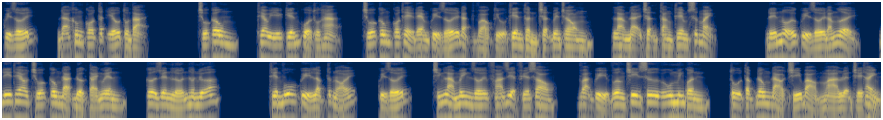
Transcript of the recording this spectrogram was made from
Quỷ giới đã không có tất yếu tồn tại. Chúa công, theo ý kiến của thuộc hạ chúa công có thể đem quỷ giới đặt vào cựu thiên thần trận bên trong, làm đại trận tăng thêm sức mạnh. Đến nỗi quỷ giới đám người, đi theo chúa công đạt được tài nguyên, cơ duyên lớn hơn nữa. Thiên vũ quỷ lập tức nói, quỷ giới chính là minh giới phá diệt phía sau, vạn quỷ vương chi sư u minh quân, tụ tập đông đảo trí bảo mà luyện chế thành.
